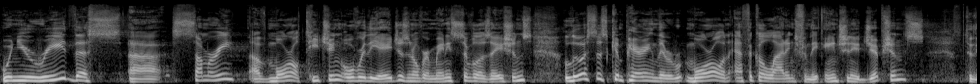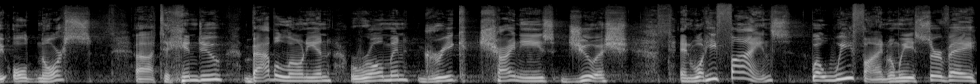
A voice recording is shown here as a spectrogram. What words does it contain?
When you read this uh, summary of moral teaching over the ages and over many civilizations, Lewis is comparing the moral and ethical writings from the ancient Egyptians to the Old Norse. Uh, to Hindu, Babylonian, Roman, Greek, Chinese, Jewish. And what he finds, what we find when we survey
